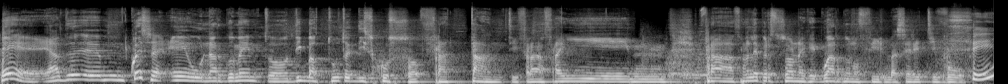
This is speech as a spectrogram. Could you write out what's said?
E ad- ehm, questo è un argomento dibattuto e discusso fra tanti, fra, fra i- fra- fra le persone che guardano film, serie tv. Sì.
